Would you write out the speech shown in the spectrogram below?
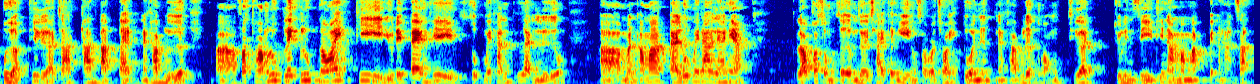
เปลือกที่เหลือจากการตัดแต่งนะครับ หรือ ฟักทองลูกเล็กลูกน้อยที่อยู่ในแปลงที่สุกไม่ทันเพื่อน หรืออมันเอามาแปลรูปไม่ได้แล้วเนี่ยเราก็ส่งเสริมโดยใช้เทคโนโลยีของสวชอีกตัวหนึ่งนะครับ เรื่องของเชื้อจุลินทรีย์ที่นำมาหมักเป็นอาหารสัตว์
